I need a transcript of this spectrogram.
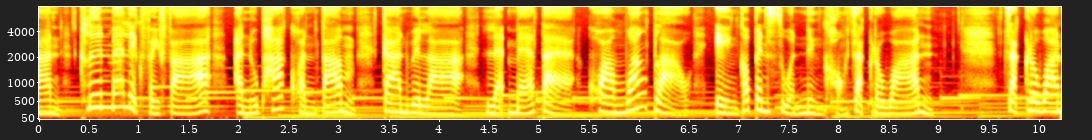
าน คลื่นแม่เหล็กไฟฟ้า อนุภาคควอนตัม การเวลา และแม้แต่ความว่างเปล่า เองก็เป็นส่วนหนึ่งของจักรวาล จักรวาล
